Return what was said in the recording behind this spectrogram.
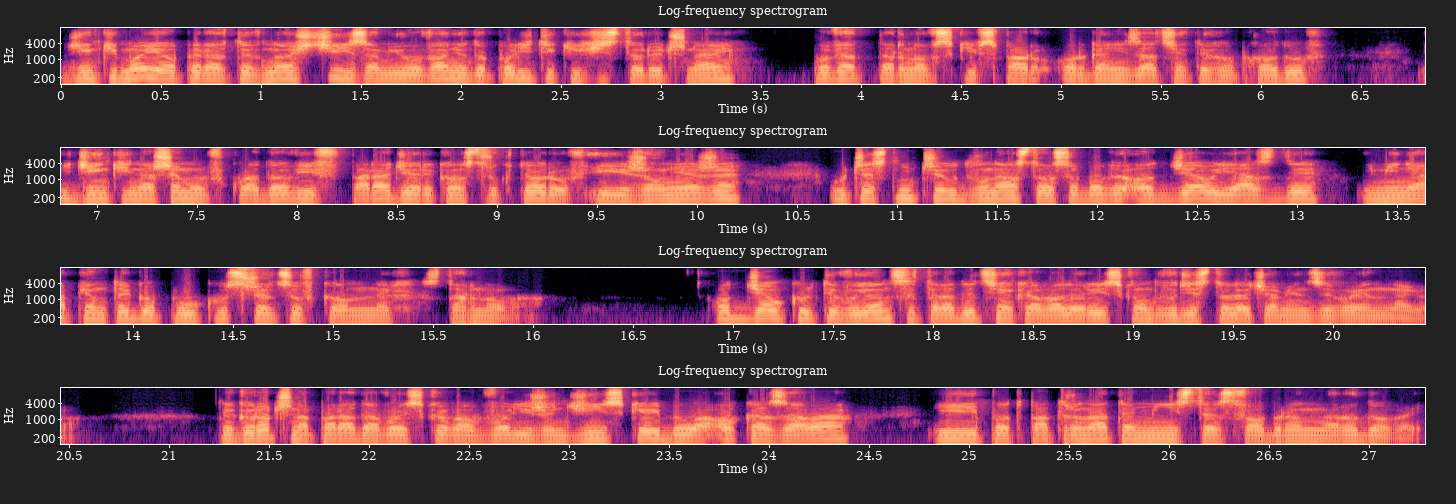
Dzięki mojej operatywności i zamiłowaniu do polityki historycznej, powiat tarnowski wsparł organizację tych obchodów i dzięki naszemu wkładowi w paradzie rekonstruktorów i żołnierzy uczestniczył 12-osobowy oddział jazdy imienia 5 Pułku Strzelców Konnych z Tarnowa. Oddział kultywujący tradycję kawaleryjską dwudziestolecia międzywojennego. Tegoroczna parada wojskowa w Woli Rzędzińskiej była okazała i pod patronatem Ministerstwa Obrony Narodowej,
